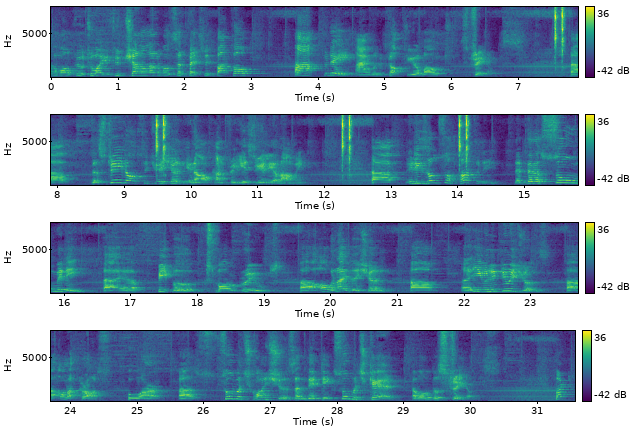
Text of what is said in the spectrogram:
Welcome all of you to my YouTube channel Animals and Pets with Partha. Uh, today I'm going to talk to you about stray dogs. Uh, the stray dog situation in our country is really alarming. Uh, it is also heartening that there are so many uh, uh, people, small groups, uh, organizations, even individuals all across who are so much conscious and they take so much care about those dogs. But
